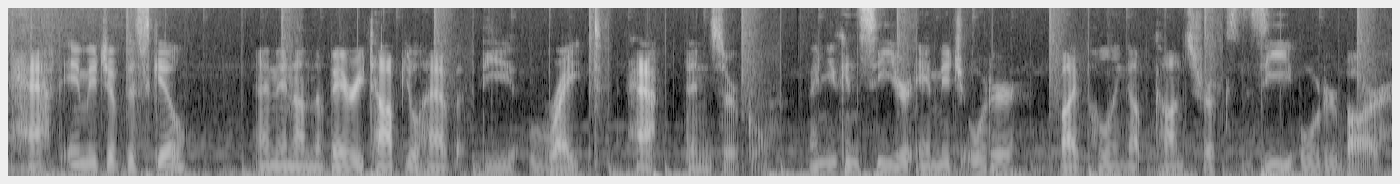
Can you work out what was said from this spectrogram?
half image of the skill and then on the very top you'll have the right half thin circle. And you can see your image order by pulling up Construct's Z order bar.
